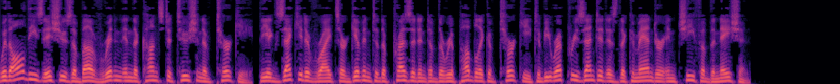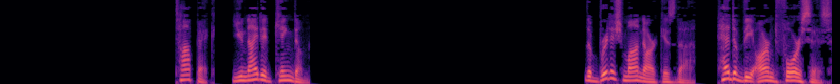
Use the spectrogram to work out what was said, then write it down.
With all these issues above written in the Constitution of Turkey, the executive rights are given to the President of the Republic of Turkey to be represented as the Commander-in-Chief of the nation. United Kingdom The British monarch is the «head of the armed forces»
